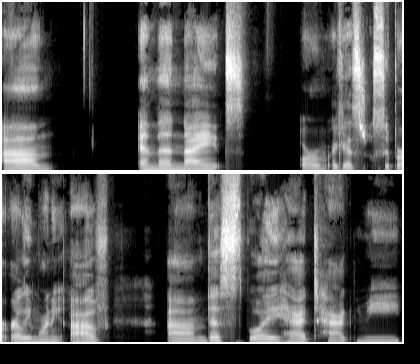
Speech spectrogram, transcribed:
Um, and the night, or I guess super early morning of, um, this boy had tagged me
